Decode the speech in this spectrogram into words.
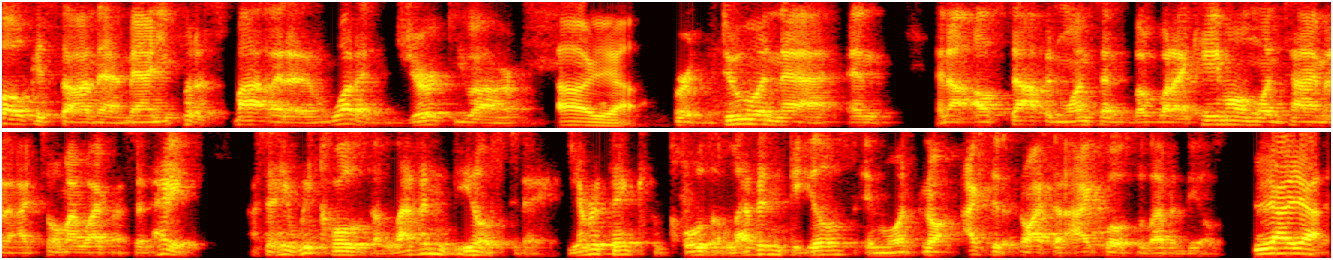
focus on that, man. You put a spotlight on him. What a jerk you are. Oh yeah. For doing that. And and I'll stop in one sentence. But when I came home one time and I told my wife, I said, Hey, I said, Hey, we closed 11 deals today. Do you ever think we close 11 deals in one? No, I said, No, I said, I closed 11 deals. Yeah, yeah.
